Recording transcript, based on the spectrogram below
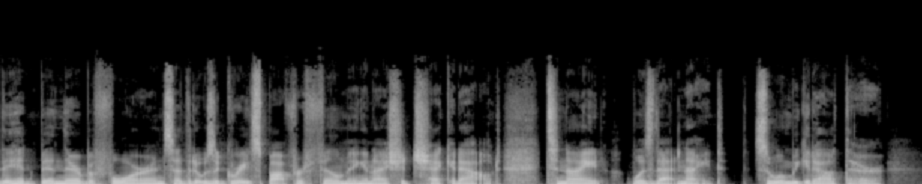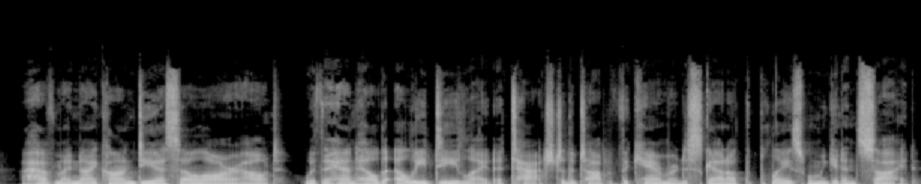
They had been there before and said that it was a great spot for filming and I should check it out. Tonight was that night. So when we get out there, I have my Nikon DSLR out with a handheld LED light attached to the top of the camera to scout out the place when we get inside.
